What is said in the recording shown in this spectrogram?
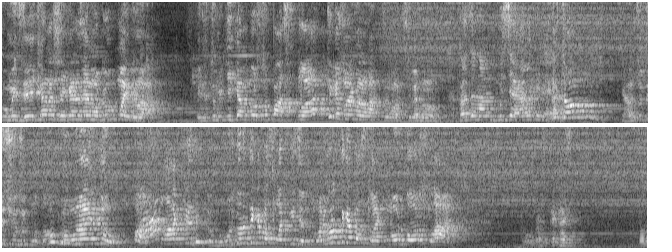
তুমি যেইখানে সেখানে যে আমার ডুব মাইরো না। এই যে তুমি কি কাম করছ পাঁচ লাখ থেকে জরিমানা লাগতে তোমার ছেলে হলো বাজান আমি বুঝতে পারি না এখন যদি সুযোগ মতো ঘুমো নাই তো। পাঁচ লাখ কে দিত ঘুমোর ঘর থেকে পাঁচ লাখ দিয়েছে তোমার ঘর থেকে পাঁচ লাখ মোট দশ লাখ। তো রাস্তা খাইছি চল,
